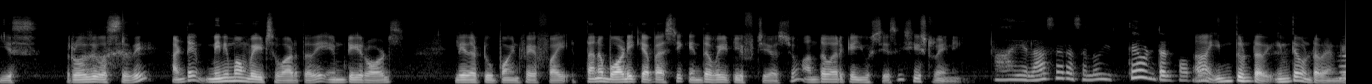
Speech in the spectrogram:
ఎస్ రోజు వస్తుంది. అంటే మినిమం వెయిట్స్ వాడుతుంది. ఎంటీ రాడ్స్ లేదా టూ పాయింట్ ఫైవ్ ఫైవ్ తన బాడీ కెపాసిటీకి ఎంత వెయిట్ లిఫ్ట్ చేయొచ్చు అంతవరకే యూస్ చేసి షీస్ ట్రైనింగ్ ఎలా సార్ అసలు? ఇంతే ఉంటుంది ఇంత ఉంటుంది. ఇంతే ఉంటుందండి.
